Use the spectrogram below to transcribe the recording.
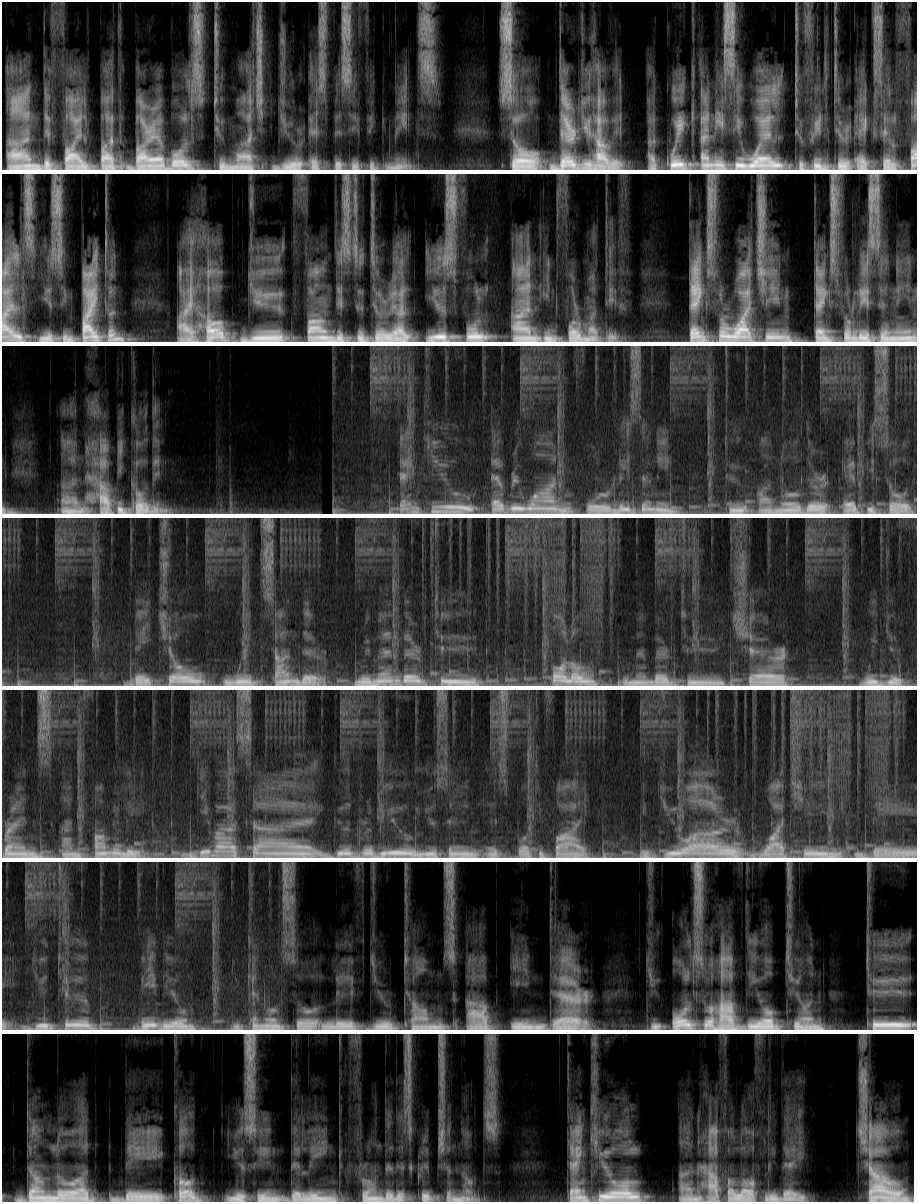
and the file path variables to match your specific needs. So there you have it, a quick and easy way to filter Excel files using Python. I hope you found this tutorial useful and informative. Thanks for watching, thanks for listening, and happy coding. Thank you everyone for listening to another episode the show with Xander. Remember to follow, remember to share with your friends and family. Give us a good review using Spotify. If you are watching the YouTube video, you can also leave your thumbs up in there you also have the option to download the code using the link from the description notes. Thank you all and have a lovely day. Ciao.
